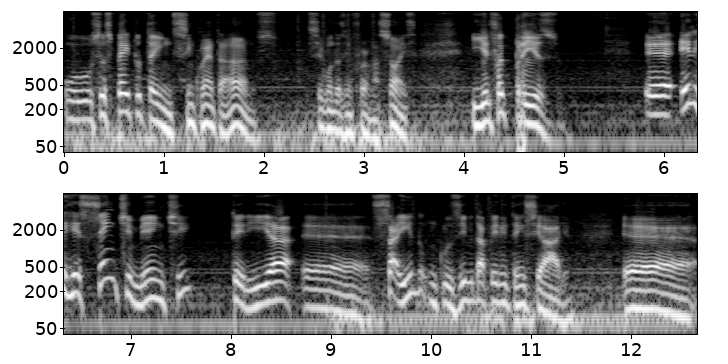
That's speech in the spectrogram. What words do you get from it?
o suspeito tem 50 anos, segundo as informações, e ele foi preso. É, ele recentemente teria é, saído, inclusive, da penitenciária. É,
